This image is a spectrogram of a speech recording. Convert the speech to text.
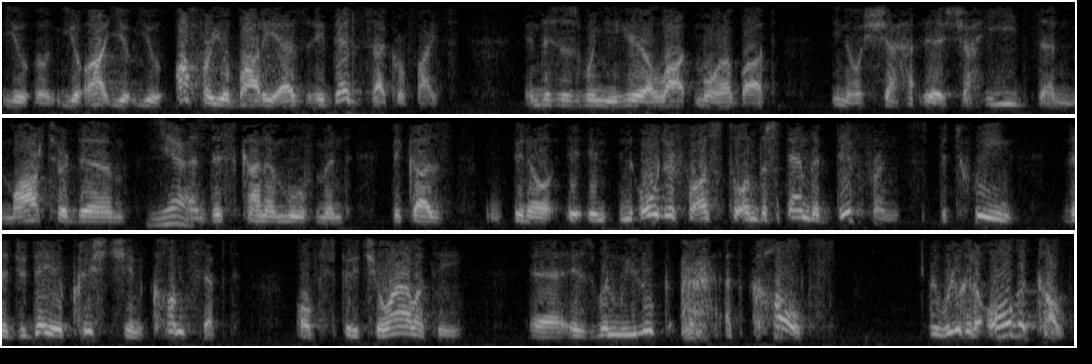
You, uh, you, are, you, you offer your body as a dead sacrifice. And this is when you hear a lot more about, you know, shah- uh, shaheeds and martyrdom Yes. and this kind of movement because, you know, in, in order for us to understand the difference between the Judeo-Christian concept of spirituality uh, is when we look at cults, and we look at all the cults,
